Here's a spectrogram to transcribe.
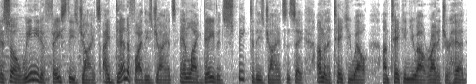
And so we need to face these giants, identify these giants, and like David, speak to these giants and say, I'm going to take you out. I'm taking you out right at your head,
